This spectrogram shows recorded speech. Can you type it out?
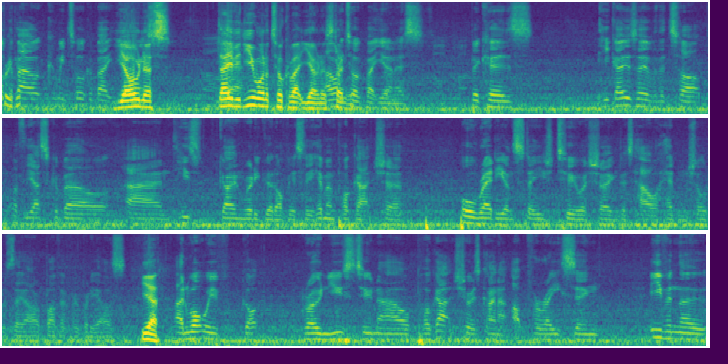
pretty good. about? Can we talk about Jonas? David, Yeah. you want to talk about Jonas? I don't want to you? talk about Jonas because he goes over the top of the Jaizkibel and he's going really good. Obviously, him and Pogacar already on stage two are showing just how head and shoulders they are above everybody else. Yeah, And what we've got grown used to now, Pogacar is kind of up for racing. Even though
